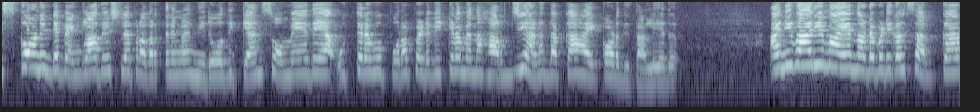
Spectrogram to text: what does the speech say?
ഇസ്കോണിന്റെ ബംഗ്ലാദേശിലെ പ്രവർത്തനങ്ങൾ നിരോധിക്കാൻ സ്വമേധയാ ഉത്തരവ് പുറപ്പെടുവിക്കണമെന്ന ഹർജിയാണ് ദക്ക ഹൈക്കോടതി തള്ളിയത്. അനിവാര്യമായ നടപടികൾ സർക്കാർ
